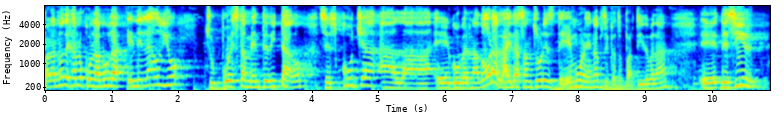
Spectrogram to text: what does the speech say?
para no dejarlo con la duda, en el audio supuestamente editado, se escucha a la eh, gobernadora Laida Sansores de Morena, pues de que otro partido, ¿verdad? Eh, decir,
